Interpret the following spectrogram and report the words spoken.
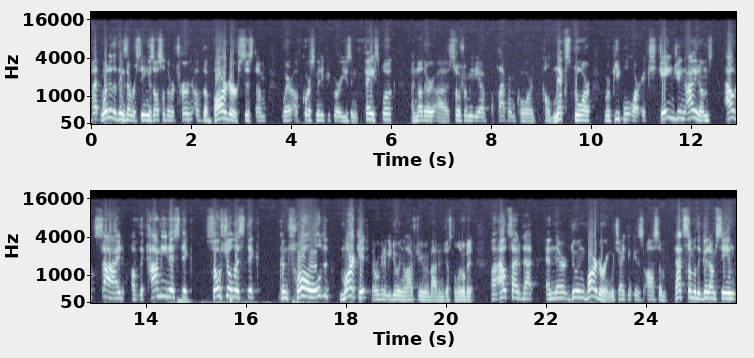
But one of the things that we're seeing is also the return of the barter system, where, of course, many people are using Facebook, another uh, social media platform called, called Nextdoor, where people are exchanging items outside of the communistic, socialistic, controlled market that we're going to be doing a live stream about in just a little bit. Uh, outside of that, and they're doing bartering, which I think is awesome. That's some of the good I'm seeing.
